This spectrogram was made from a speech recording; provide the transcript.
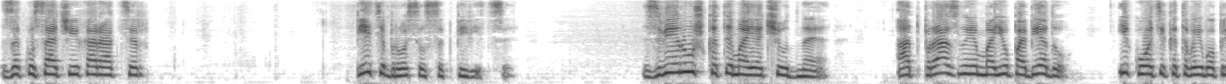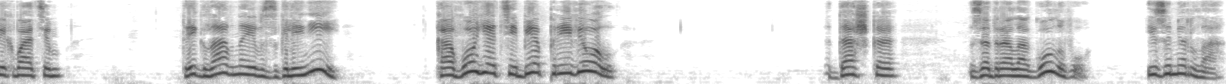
за кусачий характер. Петя бросился к певице. — Зверушка ты моя чудная! Отпразднуем мою победу и котика твоего прихватим. Ты, главное, взгляни, кого я тебе привел. Дашка задрала голову и замерла.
